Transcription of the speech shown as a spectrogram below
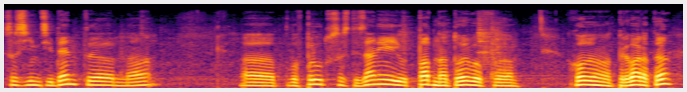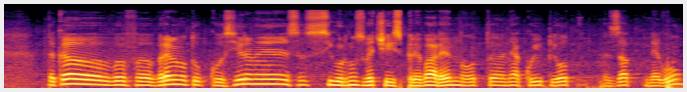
с инцидент на, в първото състезание и отпадна той в хода на преварата. Така в временното класиране със сигурност вече е изпреварен от някой пилот зад него.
